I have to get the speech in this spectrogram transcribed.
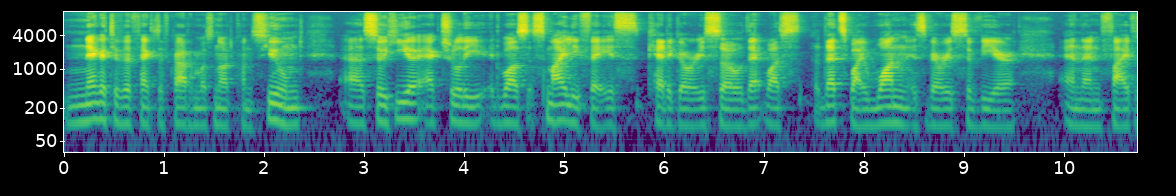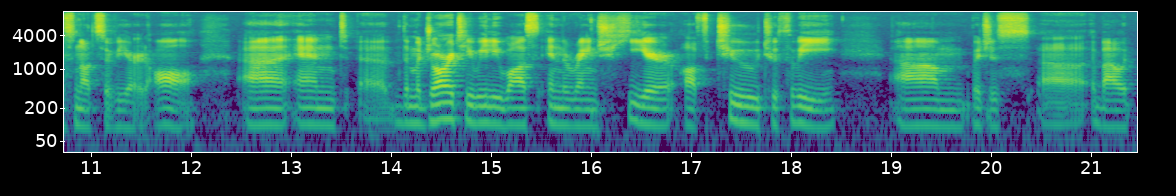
negative effects of kratom was not consumed. Uh, so here actually it was a smiley face category. So that was that's why one is very severe, and then five is not severe at all. Uh, and uh, the majority really was in the range here of two to three um, which is uh, about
